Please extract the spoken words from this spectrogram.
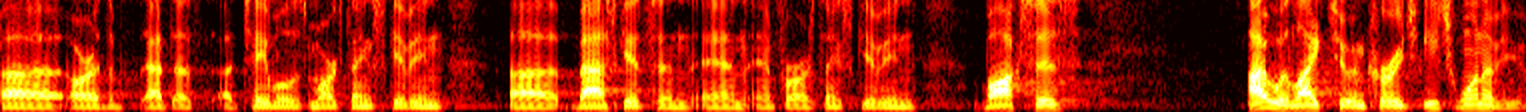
uh, or at, the, at the, a table that's marked Thanksgiving uh, baskets and, and, and for our Thanksgiving boxes. I would like to encourage each one of you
